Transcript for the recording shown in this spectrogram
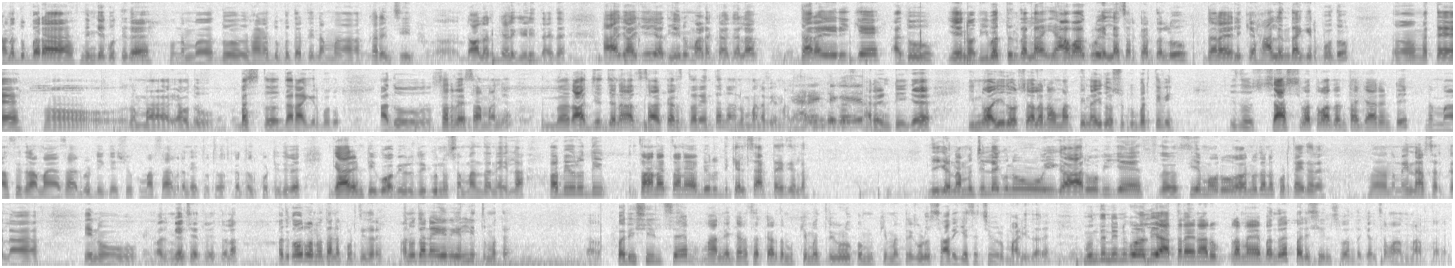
ಹಣದುಬ್ಬರ ನಿಮಗೆ ಗೊತ್ತಿದೆ? ನಮ್ಮ ದು, ಹಣದುಬ್ಬರದಲ್ಲಿ ನಮ್ಮ ಕರೆನ್ಸಿ ಡಾಲರ್ ಕೆಳಗೆ ಇಳಿತಾ ಇದೆ. ಹಾಗಾಗಿ ಅದೇನು ಮಾಡೋಕ್ಕಾಗಲ್ಲ. ದರ ಏರಿಕೆ, ಅದು ಏನು, ಅದು ಇವತ್ತಿಂದಲ್ಲ. ಯಾವಾಗಲೂ ಎಲ್ಲ ಸರ್ಕಾರದಲ್ಲೂ ದರ ಏರಿಕೆ ಹಾಲಿಂದಾಗಿರ್ಬೋದು. ಮತ್ತೆ ನಮ್ಮ ಯಾವುದು ಬಸ್ ದರ ಆಗಿರ್ಬೋದು ಅದು ಸರ್ವೇ ಸಾಮಾನ್ಯ. ರಾಜ್ಯದ ಜನ ಅದು ಸಹಕರಿಸ್ತಾರೆ ಅಂತ ನಾನು ಮನವಿ ಮಾಡ್ತೀನಿ. ಗ್ಯಾರಂಟಿಗೆ? ಇನ್ನೂ ಐದು ವರ್ಷ ಅಲ್ಲ ನಾವು ಮತ್ತಿನ್ನು ಐದು ವರ್ಷಕ್ಕೂ ಬರ್ತೀವಿ. ಇದು ಶಾಶ್ವತವಾದಂಥ ಗ್ಯಾರಂಟಿ ನಮ್ಮ ಸಿದ್ದರಾಮಯ್ಯ ಸಾಹೇಬರು ಡಿ ಕೆ ಶಿವಕುಮಾರ್ ಸಾಹೇಬರ ನೇತೃತ್ವ ಸರ್ಕಾರದಲ್ಲಿ ಕೊಟ್ಟಿದ್ದೀವಿ. ಗ್ಯಾರಂಟಿಗೂ ಅಭಿವೃದ್ಧಿಗೂ ಸಂಬಂಧನೇ ಇಲ್ಲ. ಅಭಿವೃದ್ಧಿ ತಾನಾಗ ತಾನೇ ಅಭಿವೃದ್ಧಿ ಕೆಲಸ ಆಗ್ತಾ ಇದೆಯಲ್ಲ. ಈಗ ನಮ್ಮ ಜಿಲ್ಲೆಗೂ ಈಗ ಆರ್ ಒ ಬಿಗೆ ಸಿ ಎಂ ಅವರು ಅನುದಾನ ಕೊಡ್ತಾ ಇದ್ದಾರೆ. ನಮ್ಮ ಎನ್ ಆರ್ ಸರ್ಕಲ್ ಏನು ಅದು ಮೇಲ್ಸೇತುವೆ ಇತ್ತಲ್ಲ, ಅದಕ್ಕೆ ಅವರು ಅನುದಾನ ಕೊಡ್ತಿದ್ದಾರೆ. ಅನುದಾನ ಏನು ಎಲ್ಲಿತ್ತು ಮತ್ತೆ? ಪರಿಶೀಲಿಸೆ, ಮಾನ್ಯ ಗಣ ಸರ್ಕಾರದ ಮುಖ್ಯಮಂತ್ರಿಗಳು, ಉಪಮುಖ್ಯಮಂತ್ರಿಗಳು ಸಾರಿಗೆ ಸಚಿವರು ಮಾಡಿದ್ದಾರೆ. ಮುಂದಿನ ದಿನಗಳಲ್ಲಿ ಆ ಥರ ಏನಾದ್ರು ಪ್ರಮೇಯ ಬಂದರೆ ಪರಿಶೀಲಿಸುವಂಥ ಕೆಲಸ ಮಾಡ್ತಾರೆ.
